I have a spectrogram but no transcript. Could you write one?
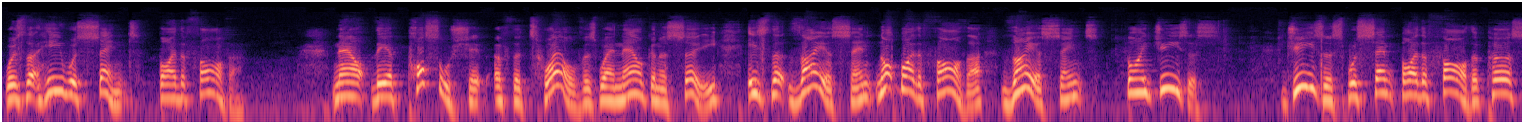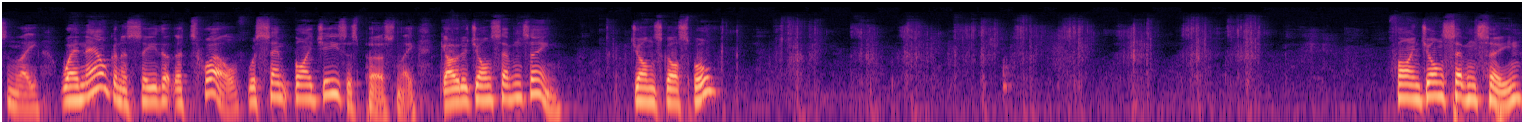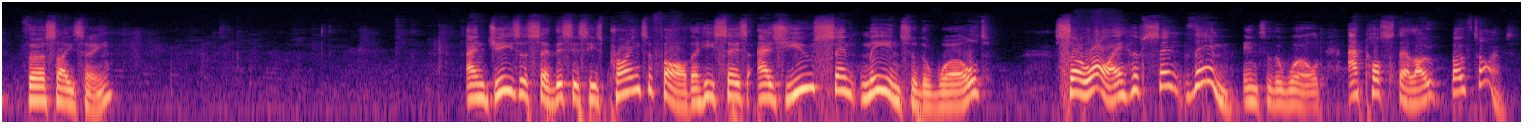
was that he was sent by the Father. Now, the apostleship of the 12, as we're now going to see, is that they are sent not by the Father, they are sent by Jesus. Jesus was sent by the Father personally. We're now going to see that the 12 were sent by Jesus personally. Go to John 17. John's Gospel. Find John 17, verse 18. And Jesus said, This is his praying to Father. He says, As you sent me into the world, so I have sent them into the world. Apostello, both times.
